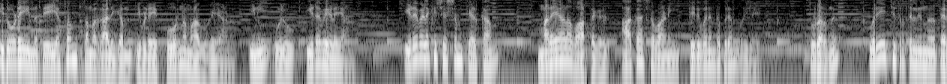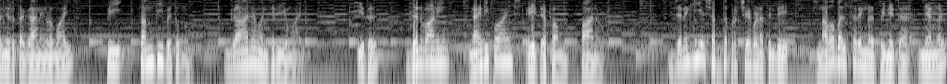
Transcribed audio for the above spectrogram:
ഇതോടെ ഇന്നത്തെ എഫ് എം സമകാലികം ഇവിടെ പൂർണമാകുകയാണ്. ഇനി ഒരു ഇടവേളയാണ്. ഇടവേളയ്ക്ക് ശേഷം കേൾക്കാം മലയാള വാർത്തകൾ ആകാശവാണി തിരുവനന്തപുരം റിലേ. തുടർന്ന് ഒരേ ചിത്രത്തിൽ നിന്ന് തെരഞ്ഞെടുത്ത ഗാനങ്ങളുമായി പി സന്ദീപ് എത്തുന്നു. ഗാനമഞ്ജരിയുമായി ഇത് Janvani ninety point eight FM എം പാനൂർ. ജനകീയ ശബ്ദ പ്രക്ഷേപണത്തിന്റെ നവവത്സരങ്ങൾ പിന്നിട്ട് ഞങ്ങൾ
